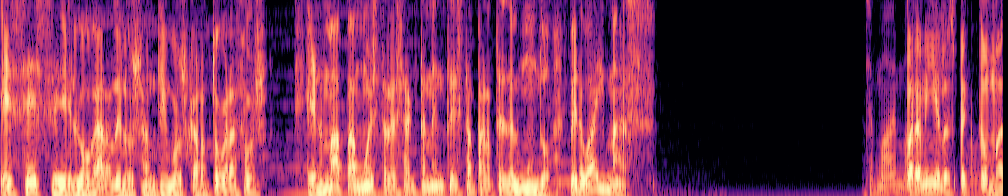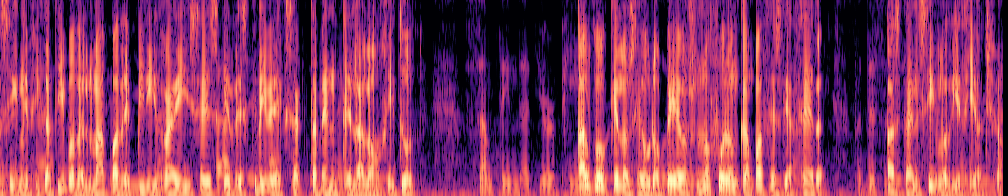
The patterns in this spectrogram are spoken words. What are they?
¿Es ese el hogar de los antiguos cartógrafos? El mapa muestra exactamente esta parte del mundo, pero hay más. Para mí el aspecto más significativo del mapa de Piri Reis es que describe exactamente la longitud, algo que los europeos no fueron capaces de hacer hasta el siglo XVIII.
